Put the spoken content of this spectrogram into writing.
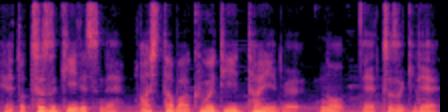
えー、と続きですね。明日はクオリティタイムの、え続きで、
